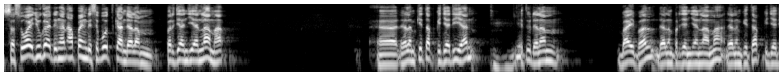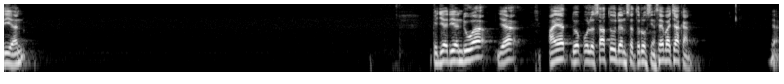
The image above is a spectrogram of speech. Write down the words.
sesuai juga dengan apa yang disebutkan dalam perjanjian lama Eh, dalam kitab Kejadian yaitu dalam Bible dalam perjanjian lama dalam kitab Kejadian Kejadian 2 ya ayat 21 dan seterusnya saya bacakan. Ya.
